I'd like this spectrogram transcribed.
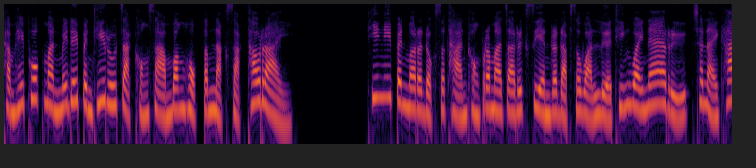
ทำให้พวกมันไม่ได้เป็นที่รู้จักของสามวังหกตำหนักศักดิ์เท่าไหร่ ที่นี่เป็นมรดกสถานของประมาจารึกเซียนระดับสวรรค์เหลือทิ้งไว้แน่หรือฉไหนข้า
